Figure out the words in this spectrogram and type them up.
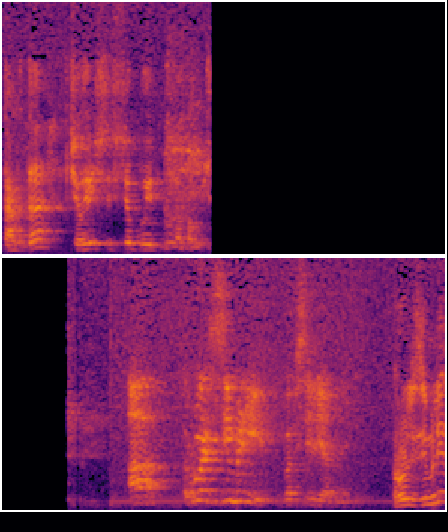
Тогда в человечестве все будет благополучно. А роль Земли во Вселенной? Роль Земли?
